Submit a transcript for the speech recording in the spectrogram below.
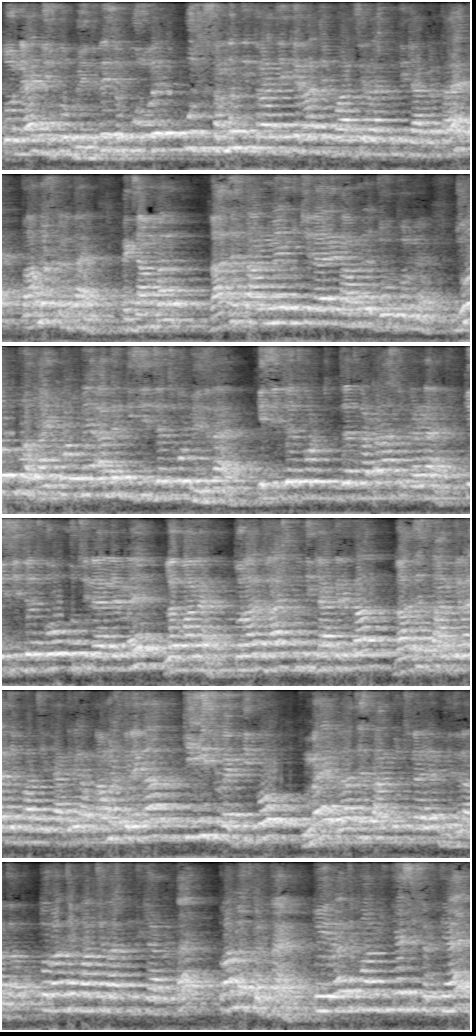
तो न्यायाधीश को भेजने से पूर्व उस संबंधित राज्य के राज्यपाल से राष्ट्रपति क्या करता है? परामर्श करता है। एग्ज़ाम्पल राजस्थान में उच्च न्यायालय कहाँ पर है? जोधपुर में। जोधपुर हाईकोर्ट में अगर किसी जज को भेजना है, किसी जज को जज का ट्रांसफ़र करना है, किसी जज को उच्च न्यायालय में लगवाना है तो राष्ट्रपति क्या करेगा, राजस्थान के राज्यपाल से क्या करेगा परामर्श करेगा कि इस व्यक्ति को मैं राजस्थान उच्च न्यायालय में भेजना चाहता हूँ। तो राज्यपाल से राष्ट्रपति क्या करता है? परामर्श करता है। तो ये राज्यपाल की कैसी शक्तियाँ हैं?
